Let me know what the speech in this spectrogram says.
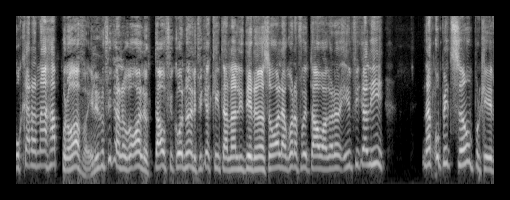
o cara narra a prova, ele não fica, olha, tal ficou, não, ele fica quem tá na liderança, olha, agora foi tal, agora ele fica ali na competição, porque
